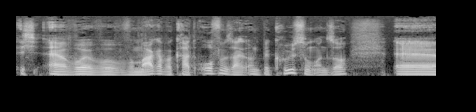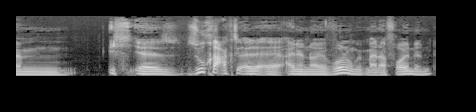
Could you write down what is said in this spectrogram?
Ich, äh, wo, wo, wo Marc aber gerade Ofen sagt und Begrüßung und so. Ähm, ich äh, suche aktuell äh, eine neue Wohnung mit meiner Freundin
